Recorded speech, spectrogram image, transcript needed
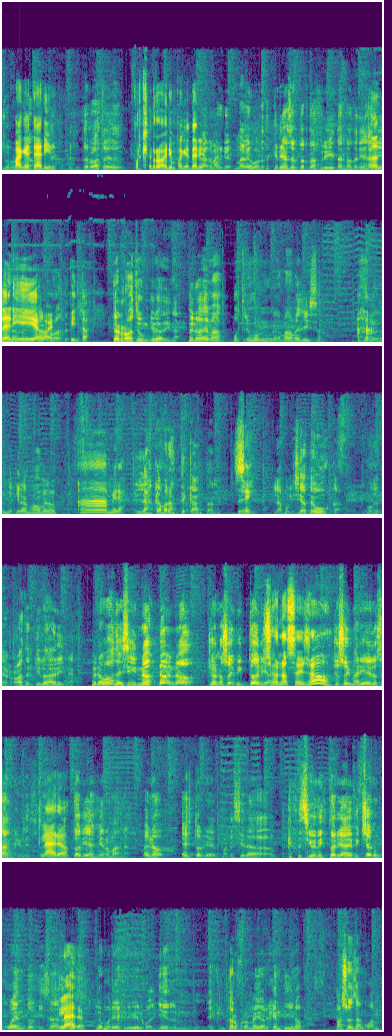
supermercado. paquete de harina. Te robaste ¿Por qué robaría un paquete de harina? Claro, porque, no querías hacer tortas fritas, no tenías No harina. te- tenía, te bueno, robaste. pinta. Te robaste un kilo de harina. Pero además, vos tenés una hermana melliza. ¿Te lo imaginas más o menos? Ah, mira. Las cámaras te captan, ¿sí? Sí. La policía te busca porque te robaste el kilo de harina. Pero vos decís, no, no, no, yo no soy Victoria. Yo no soy yo. Yo soy María de los Ángeles. Claro. Victoria es mi hermana. Bueno, esto que pareciera casi una historia de ficción, un cuento quizás. Claro. Lo podría escribir cualquier escritor promedio argentino. Pasó en San Juan.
